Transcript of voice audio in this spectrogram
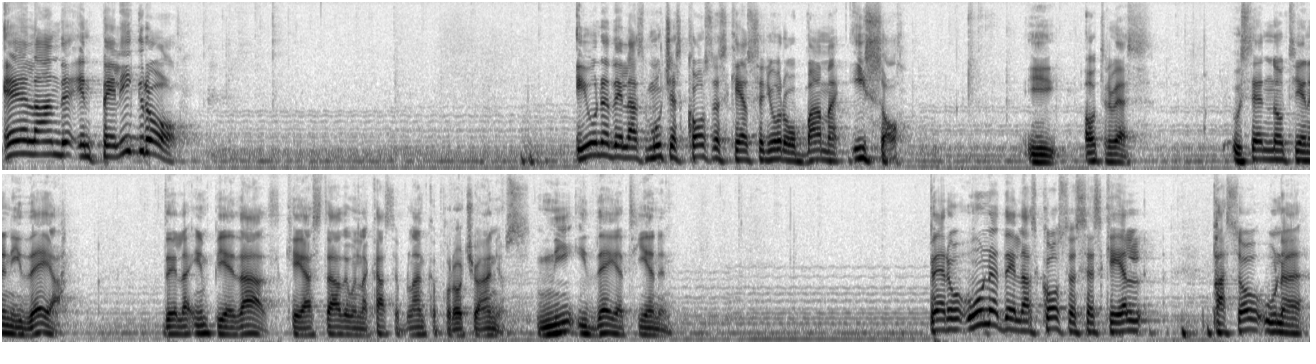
él anda en peligro. Y una de las muchas cosas que el señor Obama hizo, y otra vez, usted no tiene ni idea de la impiedad que ha estado en la Casa Blanca por ocho años, ni idea tienen. Pero una de las cosas es que él pasó una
